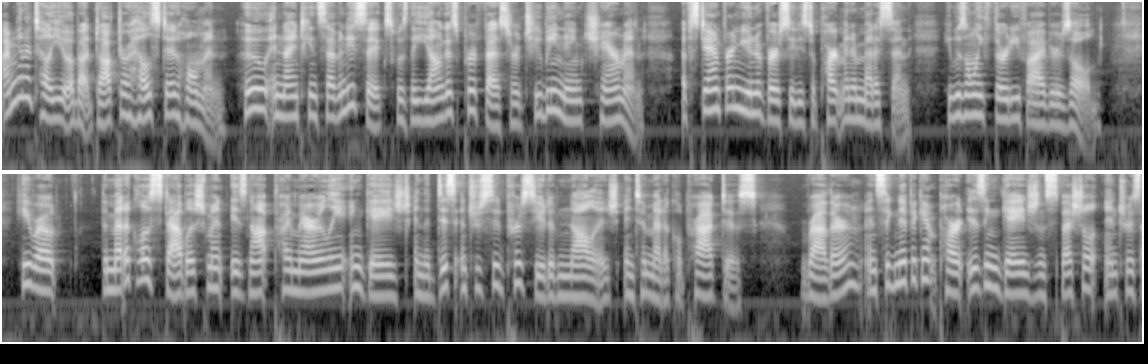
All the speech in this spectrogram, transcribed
I'm going to tell you about Dr. Halsted Holman, who in 1976 was the youngest professor to be named chairman of Stanford University's Department of Medicine. He was only 35 years old. He wrote, the medical establishment is not primarily engaged in the disinterested pursuit of knowledge into medical practice. Rather, in significant part, it is engaged in special interest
